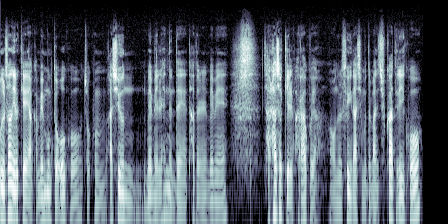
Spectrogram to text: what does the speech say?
오늘 저는 이렇게 약간 멘붕도 오고 조금 아쉬운 매매를 했는데 다들 매매 잘 하셨길 바라고요. 어, 오늘 수익 나신 분들 많이 축하드리고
